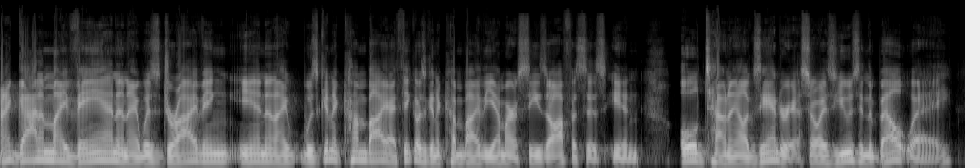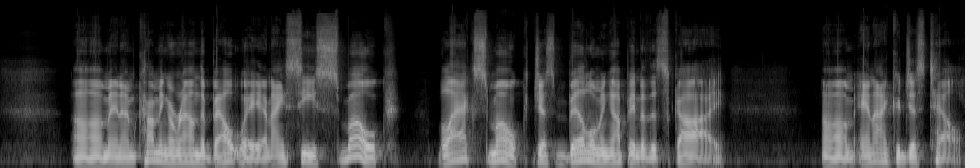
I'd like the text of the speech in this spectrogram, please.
I got in my van and I was driving in and I was going to come by, I think I was going to come by the MRC's offices in Old Town Alexandria. So I was using the Beltway um, and I'm coming around the Beltway and I see smoke, black smoke, just billowing up into the sky. Um, and I could just tell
